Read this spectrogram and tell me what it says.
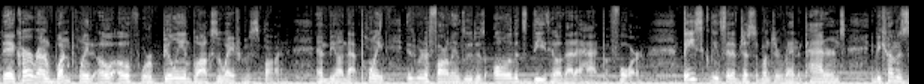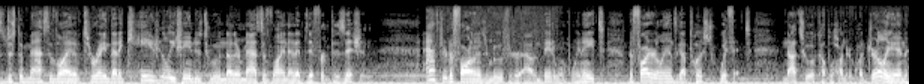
They occur around 1.004 billion blocks away from spawn, and beyond that point is where the Farlands loses all of its detail that it had before. Basically, instead of just a bunch of random patterns, it becomes just a massive line of terrain that occasionally changes to another massive line at a different position. After the Farlands were moved out in Beta 1.8, the Fartherlands got pushed with it. Not to a couple hundred quadrillion,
